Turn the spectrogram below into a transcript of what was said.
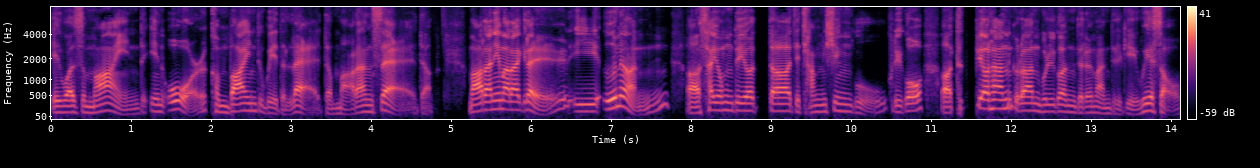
It was mined in ore combined with lead, Maran said. 말하니 말하기를 이 은은 어, 사용되었다 이제 장신구 그리고 어, 특별한 그러한 물건들을 만들기 위해서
